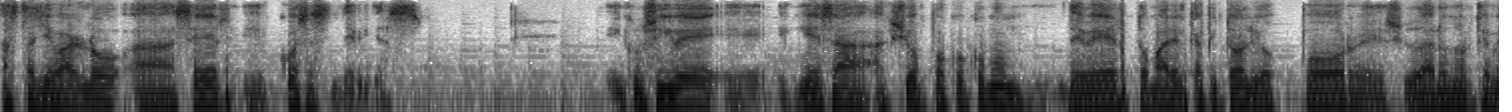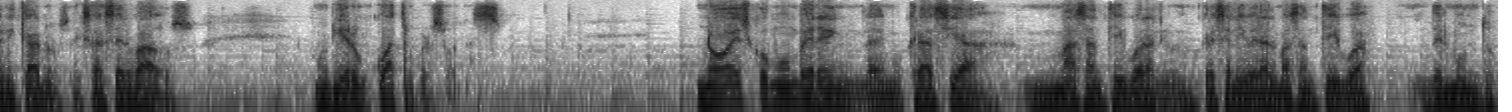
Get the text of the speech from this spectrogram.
hasta llevarlo a hacer eh, cosas indebidas. Inclusive eh, en esa acción poco común de ver tomar el Capitolio por eh, ciudadanos norteamericanos exacerbados, murieron cuatro personas. No es común ver en la democracia más antigua, la democracia liberal más antigua del mundo,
